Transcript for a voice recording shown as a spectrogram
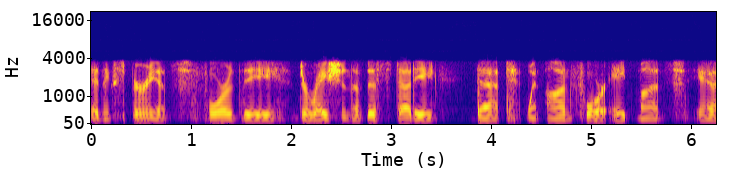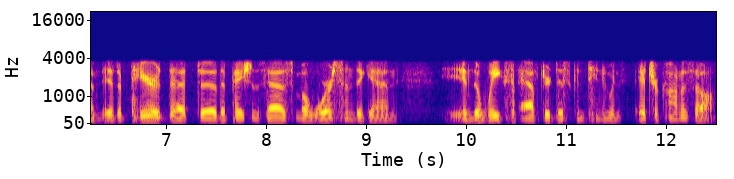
an experience for the duration of this study that went on for eight months. And it appeared that uh, the patient's asthma worsened again in the weeks after discontinuing itraconazole.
